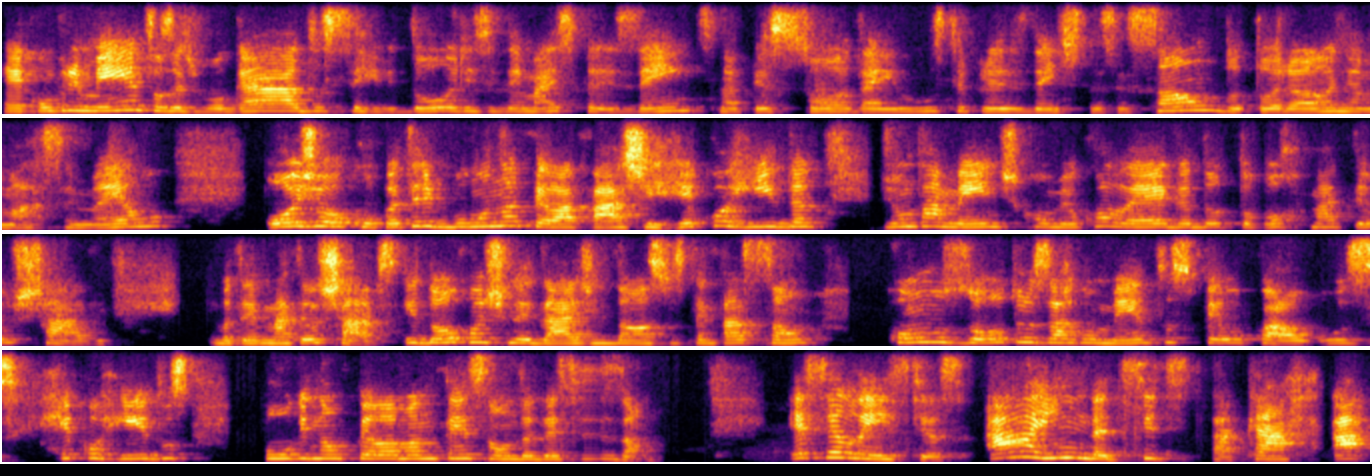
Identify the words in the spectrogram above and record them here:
É, cumprimento aos advogados, servidores e demais presentes na pessoa da ilustre presidente da sessão, doutora Ania Márcia Mello. Hoje eu ocupo a tribuna pela parte recorrida, juntamente com meu colega, doutor Matheus Chaves. Matheus Chaves, e dou continuidade, então, à sustentação com os outros argumentos pelo qual os recorridos pugnam pela manutenção da decisão. Excelências, há ainda de se destacar a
